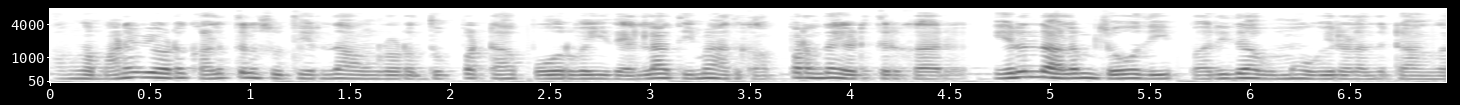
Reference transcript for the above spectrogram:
அவங்க மனைவியோட கழுத்துல சுத்தி இருந்த அவங்களோட துப்பட்டா போர்வை இது எல்லாத்தையுமே அதுக்கப்புறம் தான் எடுத்திருக்காரு. இருந்தாலும் ஜோதி பரிதாபமா உயிரிழந்துட்டாங்க.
